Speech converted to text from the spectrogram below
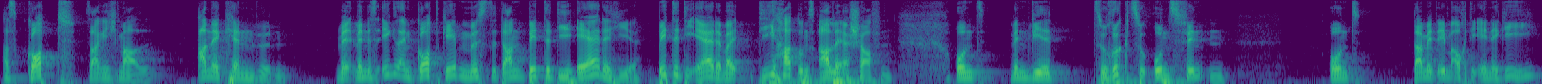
als Gott, sage ich mal, anerkennen würden, wenn, wenn es irgendeinen Gott geben müsste, dann bitte die Erde hier. Bitte die Erde, weil die hat uns alle erschaffen. Und wenn wir zurück zu uns finden und damit eben auch die Energie,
